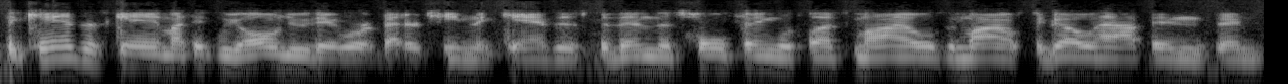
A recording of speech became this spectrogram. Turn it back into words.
The Kansas game, I think we all knew they were a better team than Kansas, but then this whole thing with Les Miles and Miles to go happens, and,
